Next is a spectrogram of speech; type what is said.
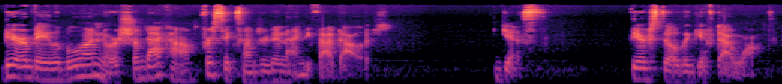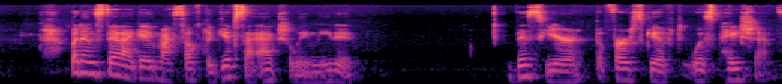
they're available on Nordstrom.com for $695. Yes, they're still the gift I want. But instead, I gave myself the gifts I actually needed. This year, the first gift was patience.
